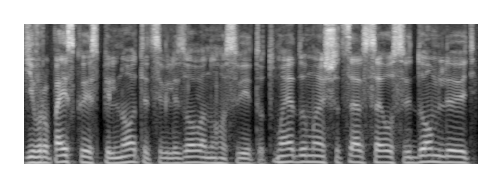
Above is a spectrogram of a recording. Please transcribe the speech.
європейської спільноти цивілізованого світу. Тому я думаю, що це все усвідомлюють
